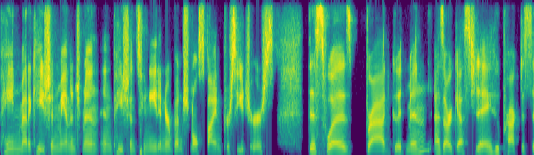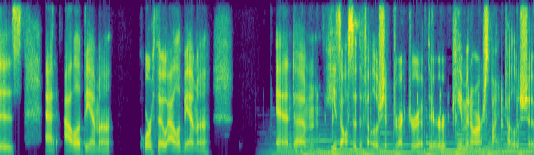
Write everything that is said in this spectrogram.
pain medication management in patients who need interventional spine procedures. This was Brad Goodman as our guest today, who practices at Alabama, Ortho Alabama. And um, he's also the fellowship director of their PM&R Spine Fellowship.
